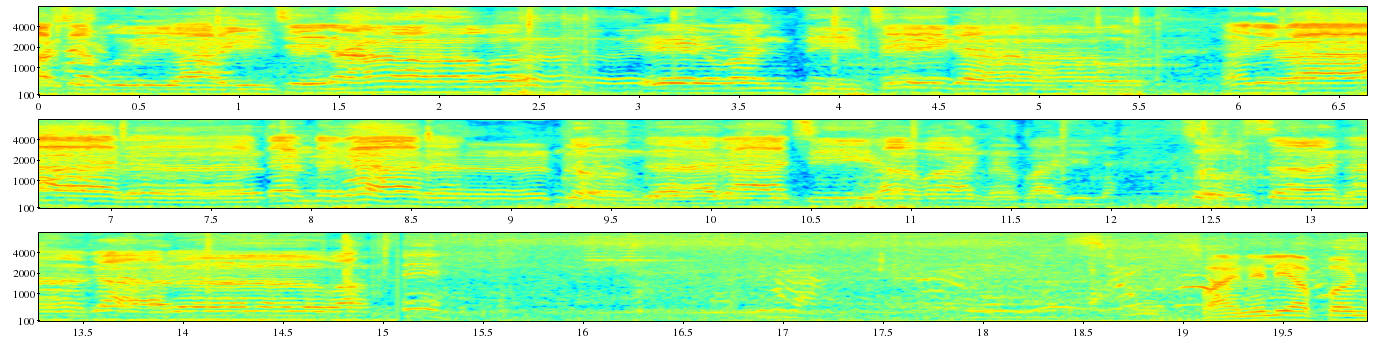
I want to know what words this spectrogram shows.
आशापुरी आईचे नाव एडवंतीचे गाव अरे गार दंडगार डोंगराची हवा न बाईला सोसन गारवा फायनली आपण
